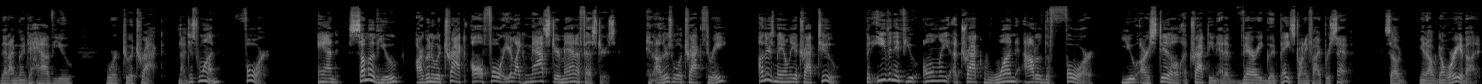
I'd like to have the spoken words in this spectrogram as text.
that I'm going to have you work to attract. Not just one, four. And some of you are going to attract all four. You're like master manifestors. And others will attract three. Others may only attract two. But even if you only attract one out of the four, you are still attracting at a very good pace, 25%. So, you know, don't worry about it.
